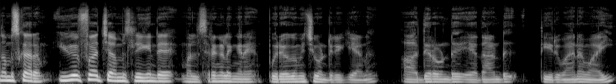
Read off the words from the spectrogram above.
നമസ്കാരം. യു എഫ് ചാമ്പ്യൻസ് ലീഗിന്റെ മത്സരങ്ങൾ ഇങ്ങനെ പുരോഗമിച്ചുകൊണ്ടിരിക്കുകയാണ്. ആദ്യ റൗണ്ട് ഏതാണ്ട് തീരുമാനമായി.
